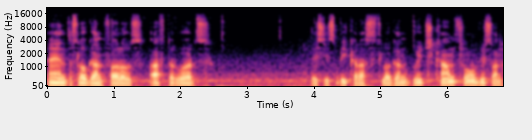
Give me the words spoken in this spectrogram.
And the slogan follows afterwards. This is Bikaras slogan which comes from this one.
